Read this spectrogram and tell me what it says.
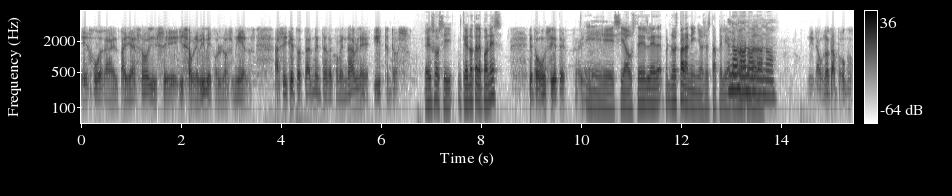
eh, juega el payaso y se y sobrevive con los miedos así que totalmente recomendable It 2 Eso sí. ¿Qué nota le pones? le pongo un 7 Eh, si a usted le... da- No es para niños esta pelea. No, no, no, no, no. ni la uno tampoco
